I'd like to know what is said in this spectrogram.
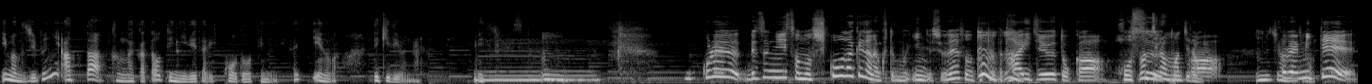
今の自分に合った考え方を手に入れたり行動を手に入れたりっていうのができるようになるうん、これ別にその思考だけじゃなくてもいいんですよね。その例えば体重とか歩数とか、もちろんもちろんそれ見て、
